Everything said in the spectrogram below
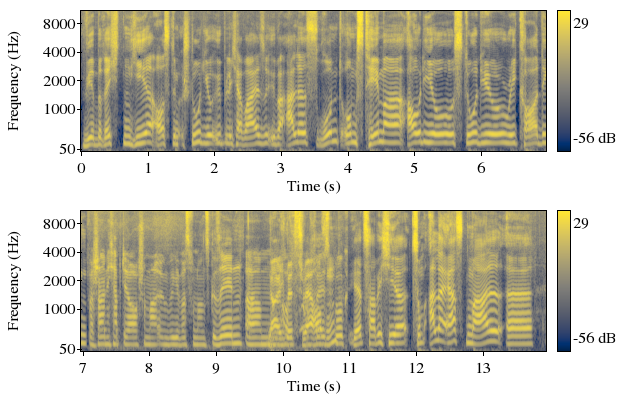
wir berichten hier aus dem Studio üblicherweise über alles rund ums Thema Audio, Studio, Recording. Wahrscheinlich habt ihr auch schon mal irgendwie was von uns gesehen. ähm, Ja, ich will es schwer auf hoffen. Facebook. Jetzt habe ich hier zum allerersten Mal äh,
